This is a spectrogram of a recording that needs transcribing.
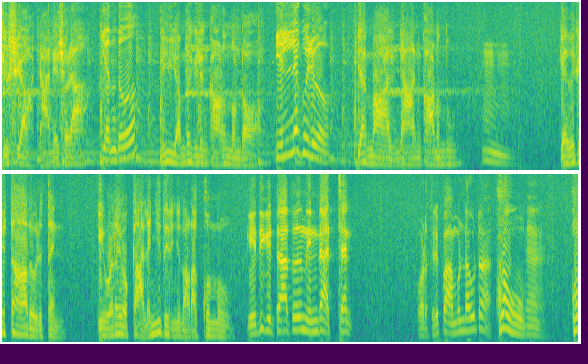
ശിഷ്യ ജ്ഞാനേശ്വര. എന്തോ? നീ എന്തെങ്കിലും കാണുന്നുണ്ടോ? ഇല്ല ഗുരു. എന്നാൽ ഞാൻ കാണുന്നു. ഗതി കിട്ടാതെ ഒരുത്തൻ ഇവിടെയൊക്കെ അലഞ്ഞു തിരിഞ്ഞു നടക്കുന്നു. ഗതി കിട്ടാത്തത് നിന്റെ അച്ഛൻ. കുടത്തിൽ പാമ്പുണ്ടാവൂട്ടാ. ഹോ. ഹോ.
